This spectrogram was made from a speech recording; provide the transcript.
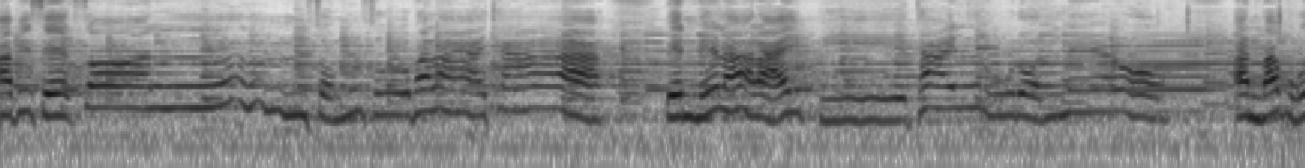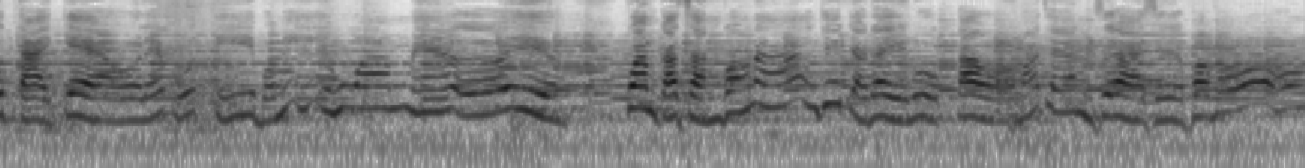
อภิเษกซ้อนสมสู่พระราชา เป็นเวลาหลายปีท้ายฤดูดนแล้ว อันว่าผู้ตายแก้ว และผู้ตีบ่มีหวามแม่เอ๋ยความกระสันของนางที่จะได้ลูกเต่ามาแทนเสื้อเสือพระมง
